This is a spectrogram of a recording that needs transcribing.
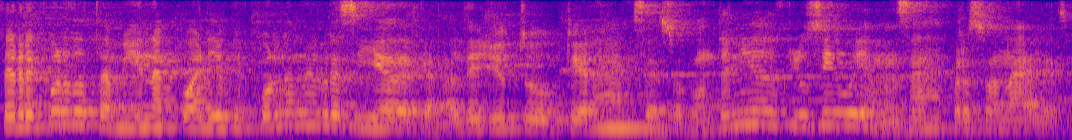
Te recuerdo también, Acuario, que con la membresía del canal de YouTube tienes acceso a contenido exclusivo y a mensajes personales.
